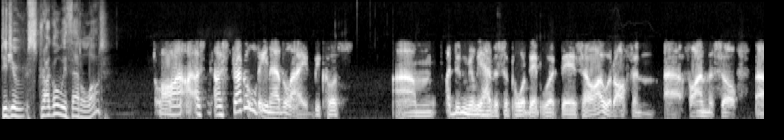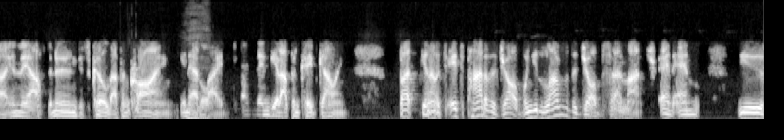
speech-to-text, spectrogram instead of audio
Did you struggle with that a lot? Oh, I, I, I struggled in Adelaide because um, I didn't really have a support network there, so I would often uh, find myself uh, in the afternoon just curled up and crying in Adelaide, and then get up and keep going. But you know, it's it's part of the job. When you love the job so much, and and you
